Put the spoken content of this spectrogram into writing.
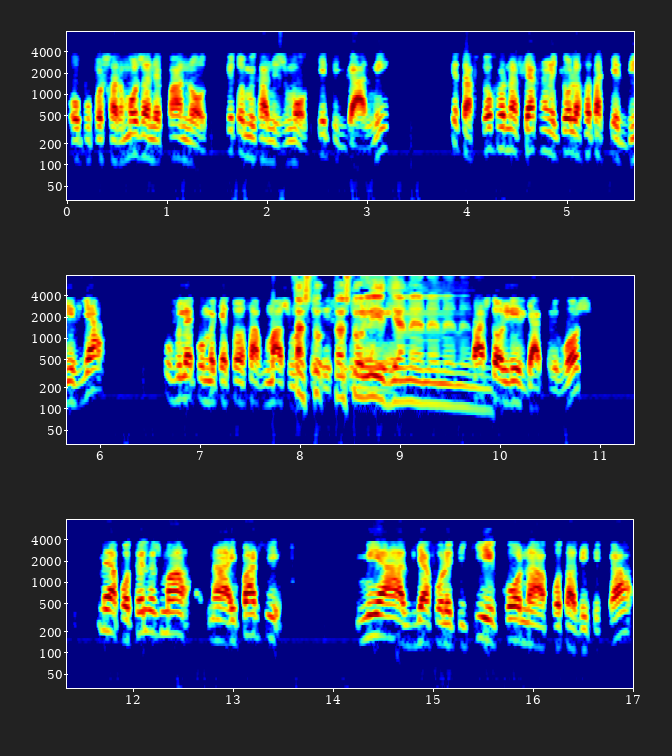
όπου προσαρμόζανε πάνω και το μηχανισμό και την κάνη και ταυτόχρονα φτιάχνανε και όλα αυτά τα κεντίδια που βλέπουμε και το θαυμάζουμε τα, στο, τα στολίδια, ναι, ναι, ναι, ναι. Τα στολίδια ακριβώς με αποτέλεσμα να υπάρχει μια διαφορετική εικόνα από τα δυτικά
